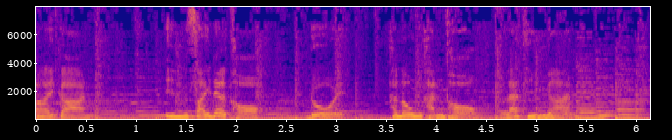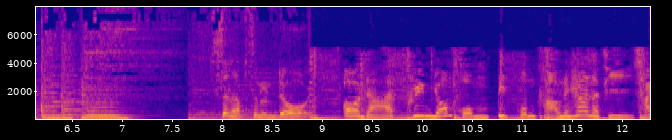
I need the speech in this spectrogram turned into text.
รายการ Insider Talk โดยธนงขันทองและทีมงาน สนับสนุนโดยออดาสครีมย้อมผม ปิดผมขาวใน 5 นาที ใช้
